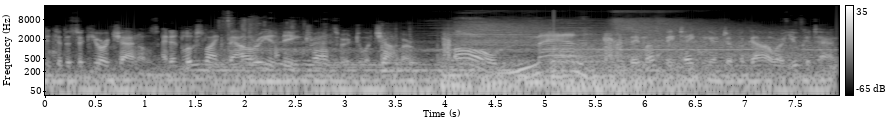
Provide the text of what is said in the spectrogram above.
hacked into the secure channels, and it looks like Valerie is being transferred to a chopper. Oh, man! They must be taking her to Pagao or Yucatan.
